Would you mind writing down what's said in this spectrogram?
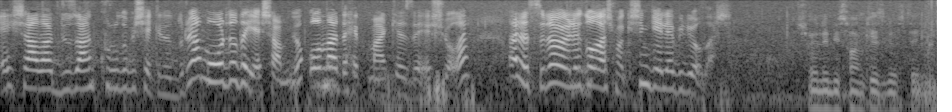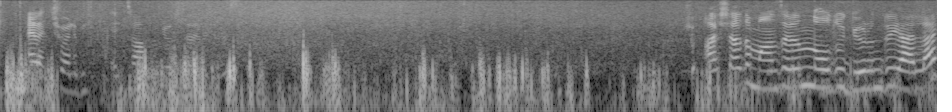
eşyalar düzen kurulu bir şekilde duruyor ama orada da yaşam yok. Onlar da hep merkezde yaşıyorlar. Ara sıra öyle dolaşmak için gelebiliyorlar. Şöyle bir son kez göstereyim. Evet şöyle bir etrafı gösterebiliriz. Şu aşağıda manzaranın olduğu göründüğü yerler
